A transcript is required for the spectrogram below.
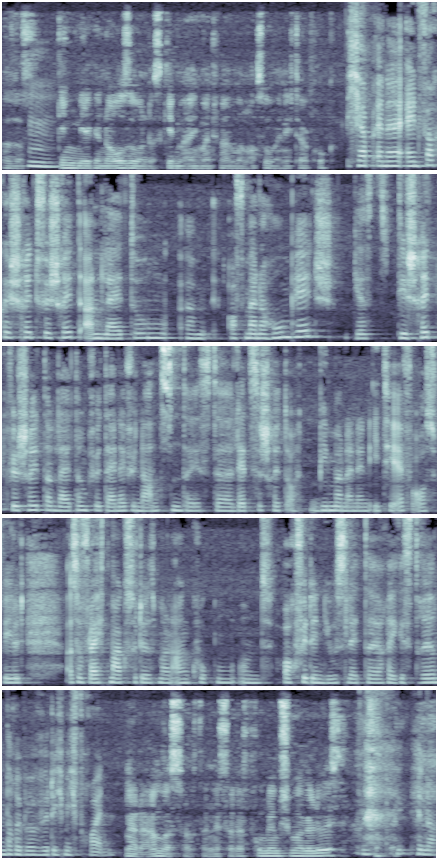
Also es mhm. ging mir genauso und das geht mir eigentlich manchmal immer noch so, wenn ich da gucke. Ich habe eine einfache Schritt-für-Schritt-Anleitung ähm, auf meiner Homepage. Jetzt die Schritt-für-Schritt-Anleitung für deine Finanzen. Da ist der letzte Schritt auch, wie man einen ETF auswählt. Also vielleicht magst du dir das mal angucken und auch für den Newsletter registrieren. Darüber würde ich mich freuen. Ja, da haben wir es doch. Dann ist ja das Problem schon mal gelöst. genau.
